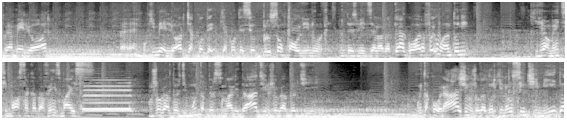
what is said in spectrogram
foi a melhor é, o que melhor de que aconteceu para o São Paulino em 2019 até agora foi o Anthony, que realmente se mostra cada vez mais um jogador de muita personalidade, um jogador de muita coragem, um jogador que não se intimida,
